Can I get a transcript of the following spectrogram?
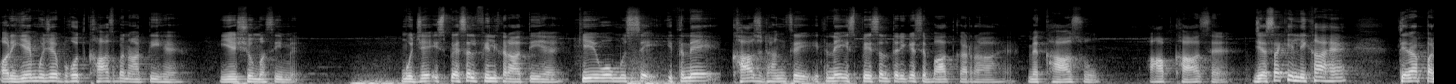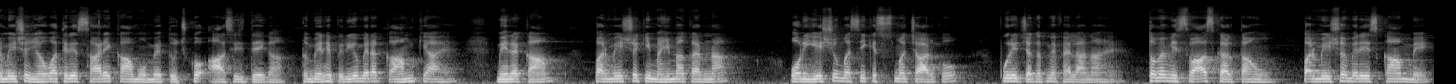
और ये मुझे बहुत ख़ास बनाती है, यीशु मसीह में। मुझे स्पेशल फील कराती है कि वो मुझसे इतने खास ढंग से, इतने स्पेशल तरीके से बात कर रहा है। मैं खास हूँ। आप खास हैं। जैसा कि लिखा है, तेरा परमेश्वर यहोवा तेरे सारे कामों में तुझको आशीष देगा। तो मेरे प्रियो, मेरा काम क्या है? मेरा काम परमेश्वर की महिमा करना और यीशु मसीह के सुषमाचार को पूरे जगत में फैलाना है। तो मैं विश्वास करता हूँ, परमेश्वर मेरे इस काम में,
